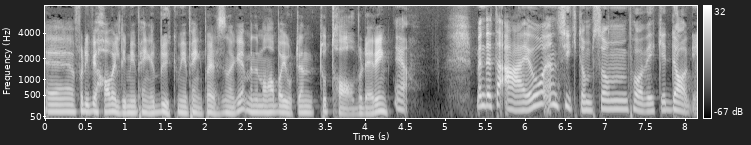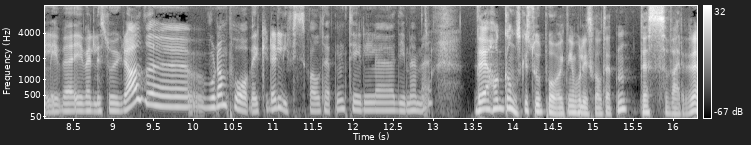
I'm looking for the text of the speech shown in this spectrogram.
Eh, fordi vi har veldig mye penger, og bruker mye penger på helse i Norge, men man har bare gjort en totalvurdering. Ja. Men dette er jo en sykdom som påvirker dagliglivet i veldig stor grad. Eh, Hvordan påvirker det livskvaliteten til eh, de med MS? Det har ganske stor påvirkning på livskvaliteten, dessverre.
